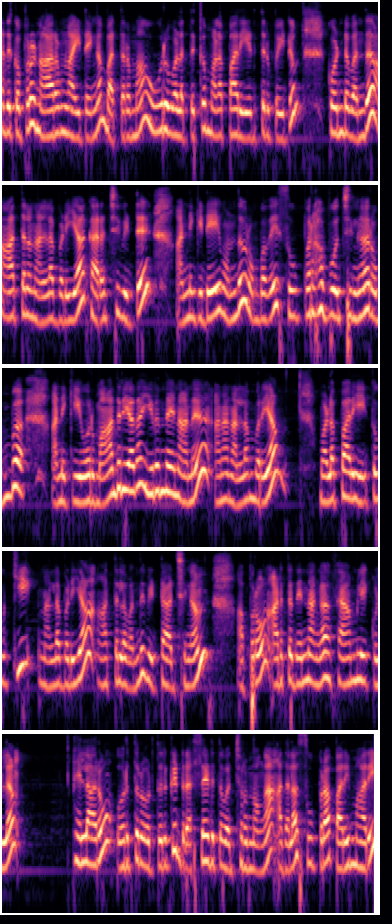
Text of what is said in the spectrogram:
அதுக்கப்புறம் நார்மல் ஆகிட்டேங்க பத்திரமா ஊர்வலத்துக்கு முளைப்பாரி எடுத்துகிட்டு போயிட்டு கொண்டு வந்து ஆற்றுல நல்லபடியாக கரைச்சி விட்டு அன்னைக்கு டே வந்து ரொம்பவே சூப்பராக போச்சுங்க. ரொம்ப அன்னைக்கு ஒரு மாதிரியாக தான் இருந்தேன் நான். ஆனால் நல்ல முறையாக முளைப்பாரி தூக்கி நல்லபடியாக ஆற்றுல வந்து விட்டாச்சுங்க. அப்புறம் அடுத்தது என்னங்க? ஃபேமிலிக்குள்ளே எல்லாரும் ஒருத்தர் ஒருத்தருக்கு ட்ரெஸ் எடுத்து வச்சுருந்தோங்க. அதெல்லாம் சூப்பராக பரிமாறி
